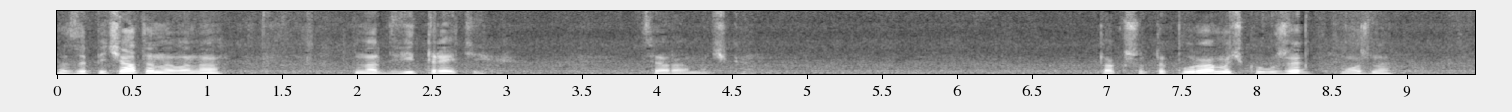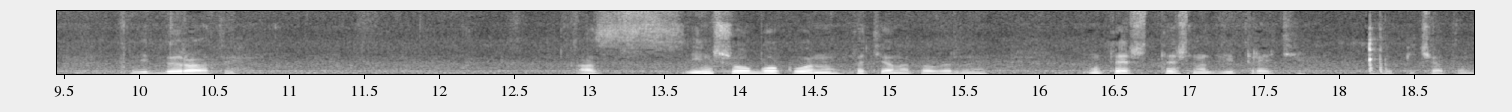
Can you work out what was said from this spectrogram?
Запечатана вона на 2 треті. Ця рамочка. Так що таку рамочку вже можна відбирати. А з іншого боку, ну, Тетяна поверне. Ну теж, теж на 2 треті запечатано.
